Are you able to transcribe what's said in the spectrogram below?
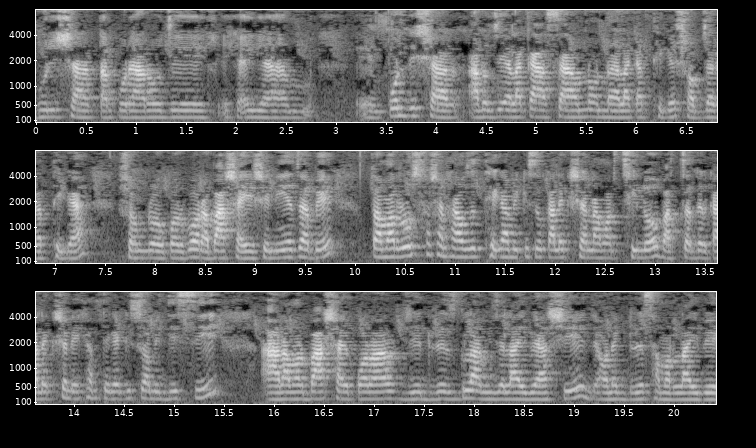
ঘড়িসার তারপরে আরও যে ইয়া, উম, পন্ডিসার আরও যে এলাকা আছে অন্য অন্য এলাকার থেকে সব জায়গার থেকে সংগ্রহ করব। ওরা বাসায় এসে নিয়ে যাবে। তো আমার রোজ ফ্যাশন হাউসের থেকে আমি কিছু কালেকশন আমার ছিল, বাচ্চাদের কালেকশন এখান থেকে কিছু আমি দিচ্ছি আর আমার বাসায় পরার যে ড্রেসগুলো, আমি যে লাইভে আসি অনেক ড্রেস আমার লাইভে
